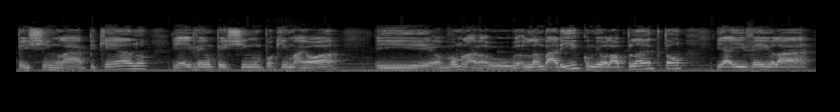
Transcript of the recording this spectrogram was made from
peixinho lá pequeno, e aí vem um peixinho um pouquinho maior e vamos lá, o lambari comeu lá o plâncton, e aí veio lá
